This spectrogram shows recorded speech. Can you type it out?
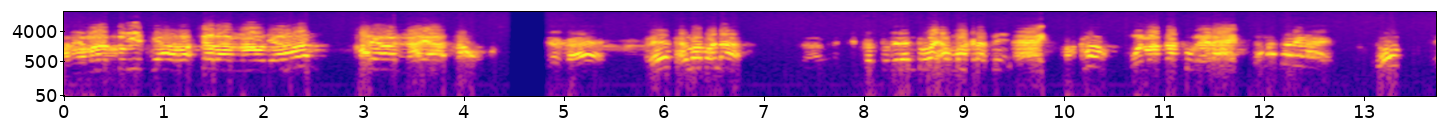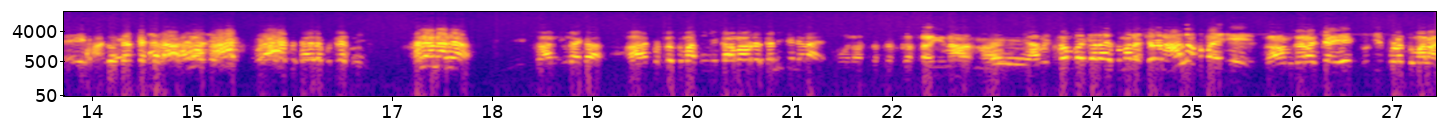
आणि मग तुम्ही त्या रस्त्याला नाव द्याल हऱ्या नाऱ्या नाव हे काय रे धर्मा पांडा चिकट तुडीला तुला ह्या माकडाची माकडा कोण माका तू रेडा आहे जमाचा रेडा आहे झोप. ए, भांडू त्यात कशाला? हात, वळा पिसायला कुठल्याच नाही. हऱ्या नाऱ्या मी काम देऊ नाही का आजपासून तुम्हाला मी कामावर कमी केलेला आहे मला तसं करता येणार नाही नाही, आम्ही संप केलाय तुम्हाला शरण आलंच पाहिजे कामगारांच्या एक तुझी पुढे तुम्हाला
